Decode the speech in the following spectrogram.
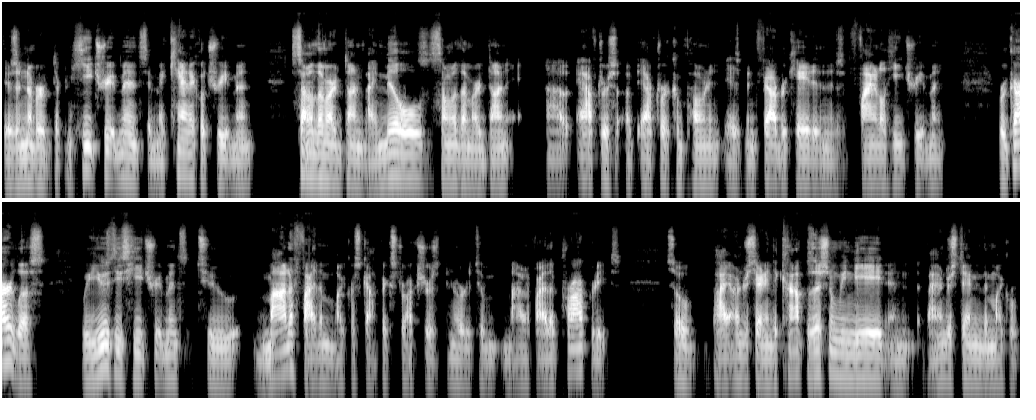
There's a number of different heat treatments and mechanical treatment. Some of them are done by mills. Some of them are done uh, after, after a component has been fabricated and there's a final heat treatment. Regardless, we use these heat treatments to modify the microscopic structures in order to modify the properties. So by understanding the composition we need and by understanding the micro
